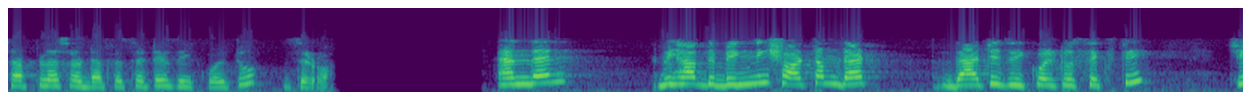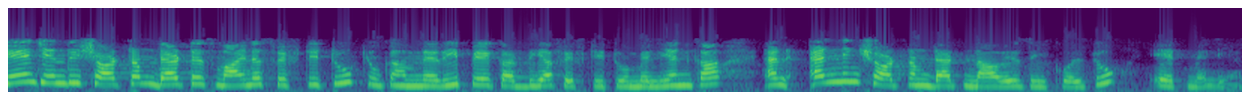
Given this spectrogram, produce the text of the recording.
سرپلس اور deficit is equal to zero and then we have the beginning short term debt that is equal to sixty change in the short term debt is minus fifty two کیونکہ ہم نے ری پے کر دیا ففٹی ٹو ملین کا and ending short term debt now is equal to eight million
